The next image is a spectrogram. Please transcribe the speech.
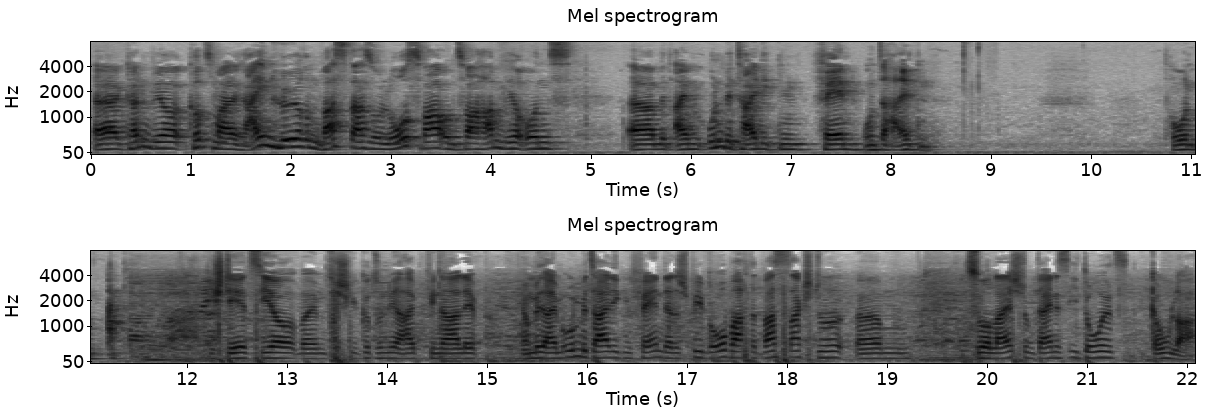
äh, können wir kurz mal reinhören, was da so los war. Und zwar haben wir uns äh, mit einem unbeteiligten Fan unterhalten. Ton ab. Ich stehe jetzt hier beim Tischkicker-Turnier Halbfinale mit einem unbeteiligten Fan, der das Spiel beobachtet. Was sagst du ähm, zur Leistung deines Idols Gola?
